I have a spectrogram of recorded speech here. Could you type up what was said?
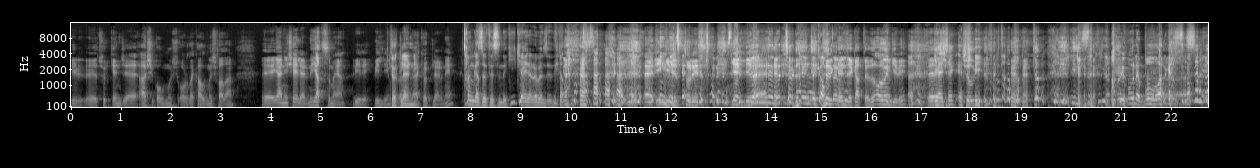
bir e, Türk gence aşık olmuş, orada kalmış falan. E, yani şeylerini yatsımayan biri bildiğim Köklerini. kadarıyla köklerini. Tan gazetesindeki hikayelere benzedi. yalnız. Evet, İngiliz turist geldi ve Gönlünü Türk gence kaptırdı. Türk gence kaptırdı. Onun gibi. e, Gerçek eşeği. İngilizler. Abi bu ne? Bulvar gazetesi mi?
